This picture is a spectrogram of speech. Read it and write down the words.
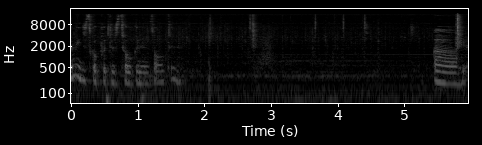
Let me just go put this token in Zoltan. Uh, here.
